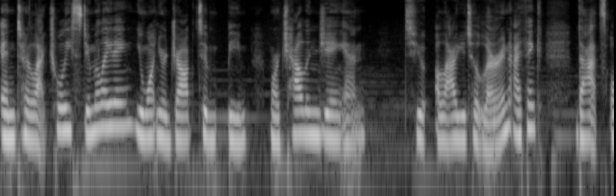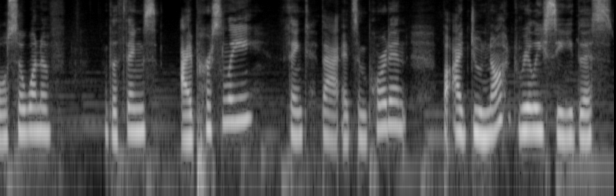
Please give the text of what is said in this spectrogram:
intellectually stimulating, you want your job to be more challenging and to allow you to learn. I think that's also one of the things I personally think that it's important, but I do not really see this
